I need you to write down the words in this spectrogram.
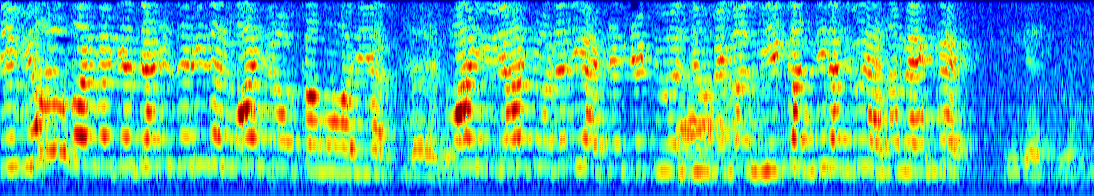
if you are perfected, that is the reason why you have come over here. Why we are totally attracted towards you because we consider you as a magnet.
